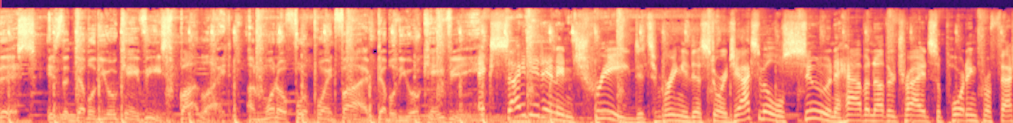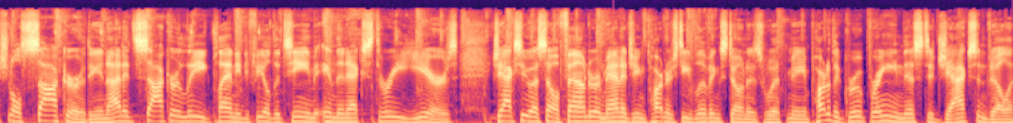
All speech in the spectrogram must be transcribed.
This is the WOKV Spotlight on 104.5 WOKV. Excited and intrigued to bring you this story. Jacksonville will soon have another try at supporting professional soccer. The United Soccer League planning to field a team in the next three years. Jax USL founder and managing partner Steve Livingstone is with me, part of the group bringing this to Jacksonville.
